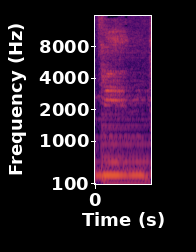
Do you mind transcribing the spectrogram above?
minden.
